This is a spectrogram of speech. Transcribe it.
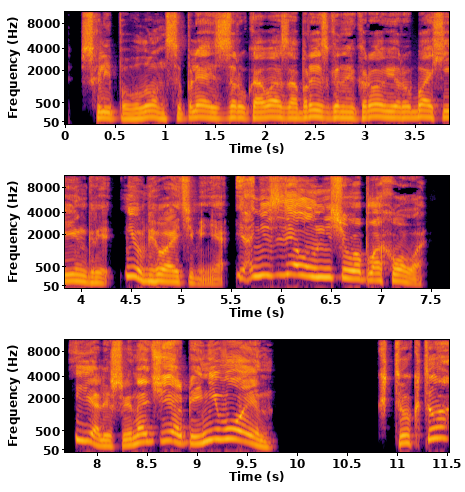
— всхлипывал он, цепляясь за рукава забрызганной кровью рубахи Ингри, — «не убивайте меня. Я не сделал ничего плохого. Я лишь виночерпий, не воин». «Кто-кто?»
